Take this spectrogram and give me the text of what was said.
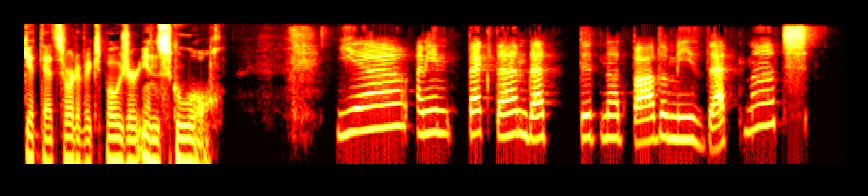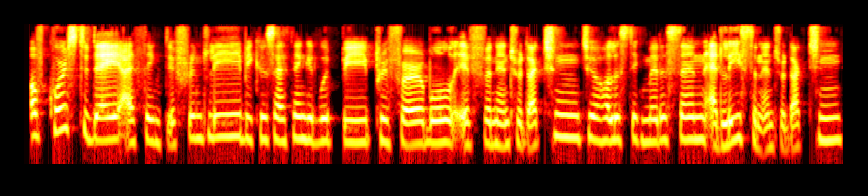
get that sort of exposure in school. Yeah, I mean, back then that did not bother me that much. Of course, today I think differently because I think it would be preferable if an introduction to holistic medicine, at least an introduction,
